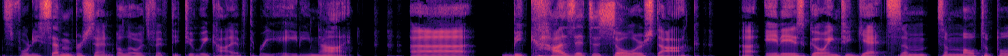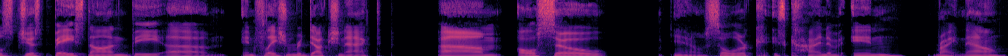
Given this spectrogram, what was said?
It's 47 percent below its 52 week high of 389. Uh, because it's a solar stock, uh, it is going to get some some multiples just based on the um, Inflation Reduction Act. Um, also, you know, solar is kind of in right now.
